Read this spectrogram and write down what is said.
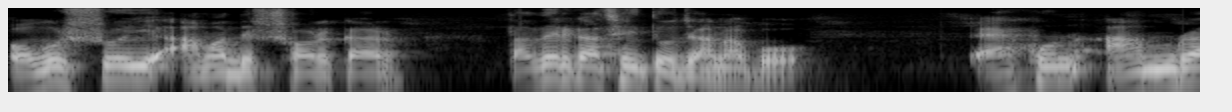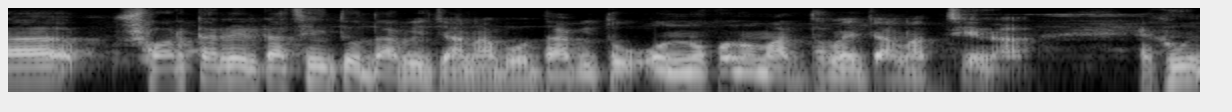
অবশ্যই আমাদের সরকার তাদের কাছেই তো জানাব। এখন আমরা সরকারের কাছেই তো দাবি জানাব, দাবি তো অন্য কোনো মাধ্যমে জানাচ্ছি না। এখন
